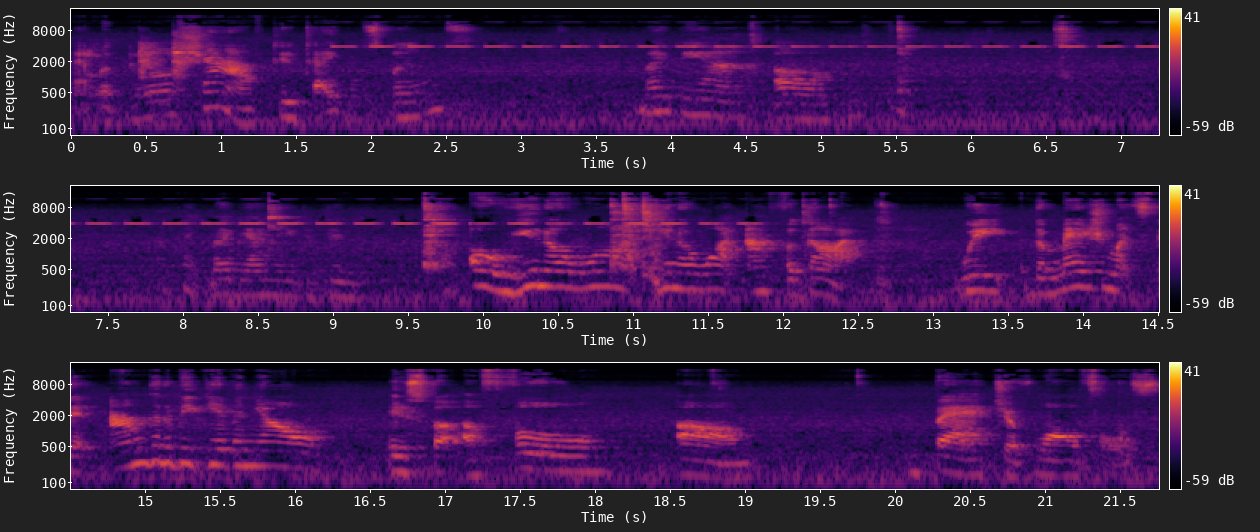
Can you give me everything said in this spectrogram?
that looked a little shy, two tablespoons. Maybe I, uh, I think maybe I need to do, oh, you know what, you know what, I forgot. We, the measurements that I'm going to be giving y'all is for a full um, batch of waffles.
